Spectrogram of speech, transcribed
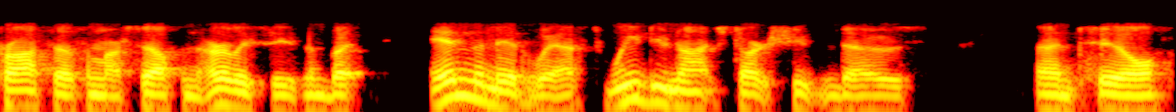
process them ourselves in the early season. But in the Midwest, we do not start shooting does until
